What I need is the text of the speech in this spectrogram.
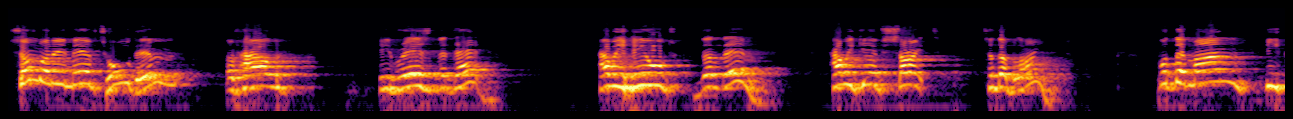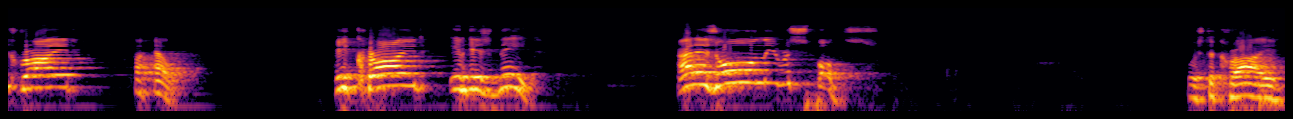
Somebody may have told him of how he raised the dead, how he healed the lame, how he gave sight to the blind. But the man, he cried for help. He cried in his need. And his only response was to cry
